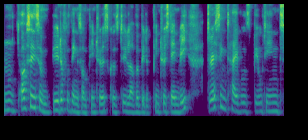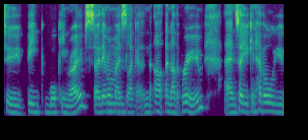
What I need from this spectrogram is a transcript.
Mm, I've seen some beautiful things on Pinterest because do love a bit of Pinterest envy. Dressing tables built into big walk-in robes, so they're mm. almost like a, uh, another room, and so you can have all your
